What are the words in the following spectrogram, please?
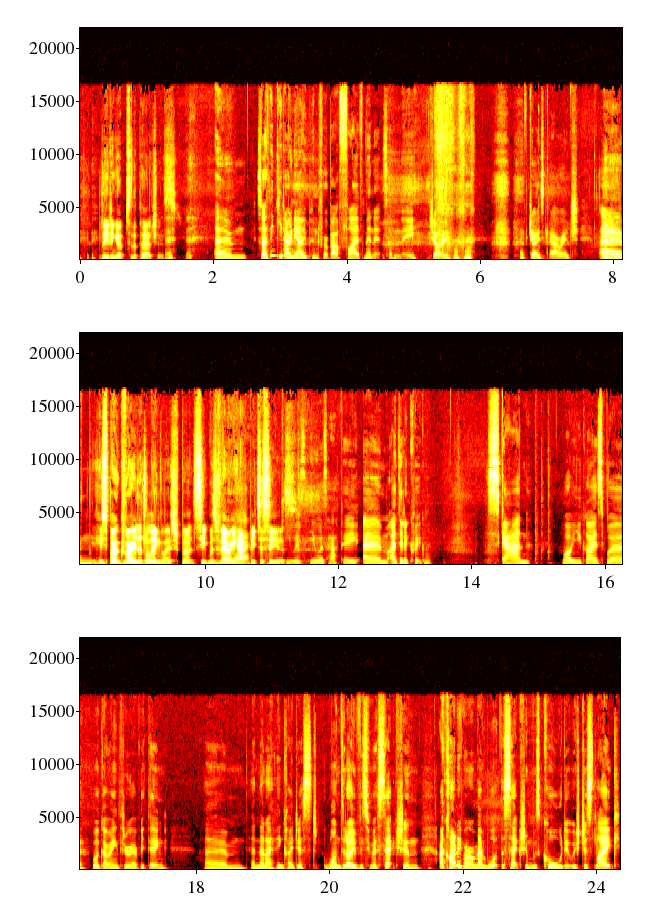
leading up to the purchase. Um, so I think he'd only opened for about five minutes, hadn't he, Joe, of Joe's Garage. He- Um, he, spoke very little English, but he was very yeah, happy to see us. He was he was happy. Um, I did a quick scan while you guys were were going through everything. Um, and then I think I just wandered over to a section. I can't even remember what the section was called. It was just like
